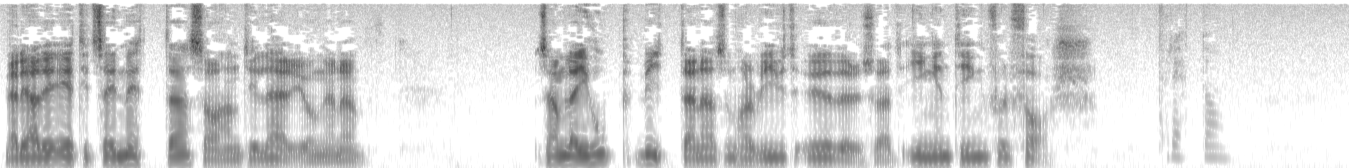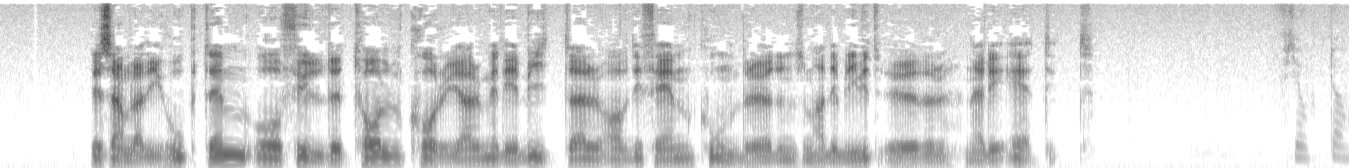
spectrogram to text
När de hade ätit sig mätta sa han till lärjungarna Samla ihop bitarna som har blivit över så att ingenting förfars. 13. De samlade ihop dem och fyllde tolv korgar med de bitar av de fem kornbröden som hade blivit över när de ätit. 14.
